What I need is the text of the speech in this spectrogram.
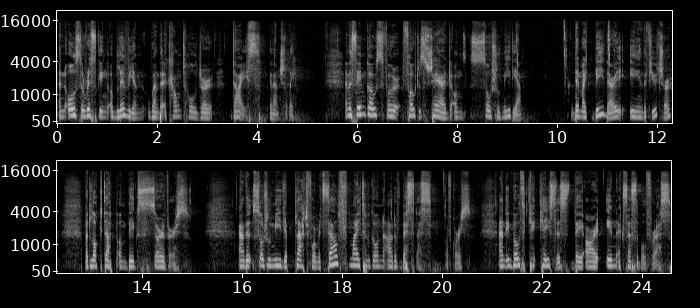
And also risking oblivion when the account holder dies eventually. And the same goes for photos shared on social media. They might be there in the future, but locked up on big servers and the social media platform itself might have gone out of business, of course. And in both ca cases, they are inaccessible for us.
